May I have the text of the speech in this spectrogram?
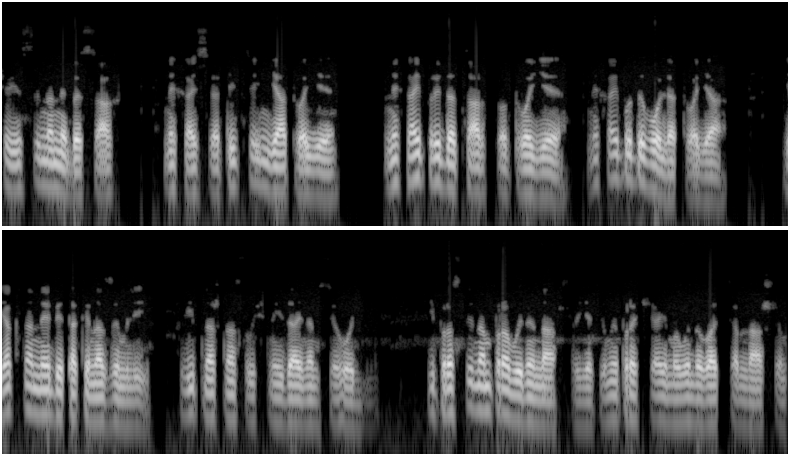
що єси на небесах, нехай святиться ім'я Твоє, нехай прийде царство Твоє, нехай буде воля Твоя, як на небі, так і на землі. Хліб наш насущний дай нам сьогодні. І прости нам провини наші, які ми прощаємо винуватцям нашим.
